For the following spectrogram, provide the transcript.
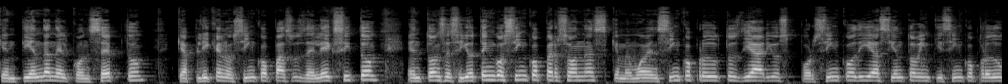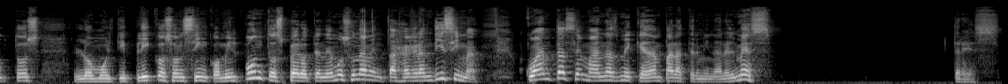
que entiendan el concepto, que apliquen los cinco pasos del éxito. Entonces, si yo tengo cinco personas que me mueven cinco productos diarios por cinco días, 125 productos, lo multiplico, son cinco mil puntos, pero tenemos una ventaja grandísima. ¿Cuántas semanas me quedan para terminar el mes? Tres.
